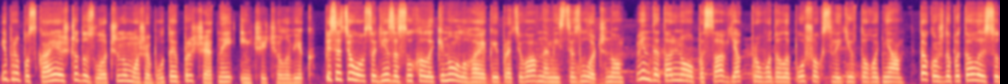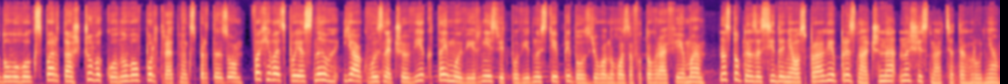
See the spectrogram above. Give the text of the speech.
і припускає, що до злочину може бути причетний інший чоловік. Після цього в суді заслухали кінолога, який працював на місці злочину. Він детально описав, як проводили пошук слідів того дня. Також допитали судового експерта, що виконував портретну експертизу. Фахівець пояснив, як визначив вік та ймовірність відповідності підозрюваного за фотографіями. Наступне засідання у справі призначене на 16 грудня.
